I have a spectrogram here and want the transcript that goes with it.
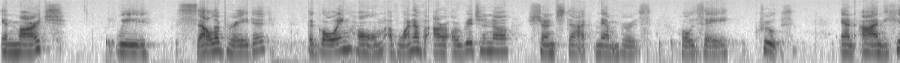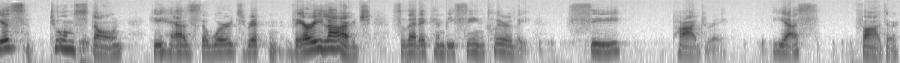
in March we celebrated the going home of one of our original Schoenstatt members, Jose Cruz. And on his tombstone, he has the words written very large so that it can be seen clearly. Si Padre. Yes, Father.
